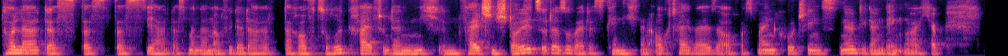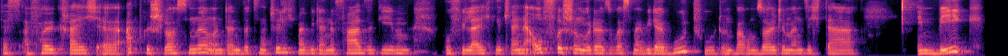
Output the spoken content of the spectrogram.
toller, dass, dass, dass, ja, dass man dann auch wieder da, darauf zurückgreift und dann nicht einen falschen Stolz oder so, weil das kenne ich dann auch teilweise auch aus meinen Coachings, ne, die dann denken, oh, ich habe das erfolgreich äh, abgeschlossen ne, und dann wird es natürlich mal wieder eine Phase geben, wo vielleicht eine kleine Auffrischung oder sowas mal wieder gut tut. Und warum sollte man sich da im Weg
